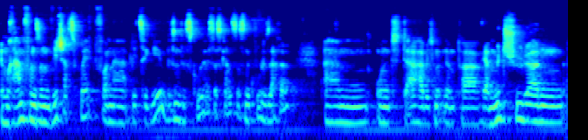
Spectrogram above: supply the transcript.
im Rahmen von so einem Wirtschaftsprojekt von der BCG. Business School heißt das Ganze. Das ist eine coole Sache. Ähm, und da habe ich mit ein paar ja, Mitschülern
